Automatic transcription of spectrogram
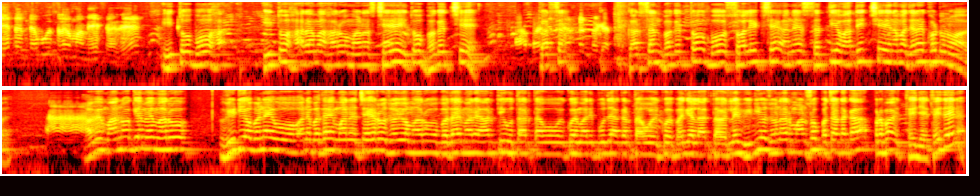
ચેતન ચબુતરામાં બેસે છે. એ તો બહુ એ તો હારામાં હારો માણસ છે એ તો ભગત છે. કરશન. કરશન ભગત. તો બહુ સોલિડ છે અને સત્યવાદી જ છે એનામાં જરાય ખોટું ન આવે. હા હા. હવે માનો કે મેં મારો વીડિયો બનાવ્યો અને બધાય મારે ચહેરો જોયો મારો બધાય મારે આરતી ઉતારતા હોય કોઈ મારી પૂજા કરતા હોય કોઈ પગે લાગતા હોય એટલે વીડિયો જોનાર માણસો પચાસ ટકા પ્રભાવિત થઈ જાય થઈ જાય ને?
